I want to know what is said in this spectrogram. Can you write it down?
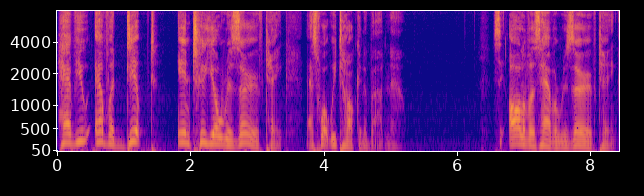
Have you ever dipped into your reserve tank? That's what we're talking about now. See, all of us have a reserve tank.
